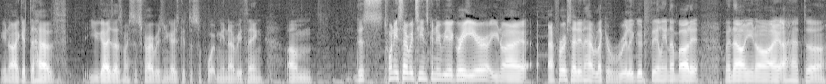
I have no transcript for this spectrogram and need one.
you know, I get to have you guys as my subscribers, and you guys get to support me and everything. Um, this 2017 is going to be a great year. You know, I at first I didn't have like a really good feeling about it, but now, you know, I, I had to,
